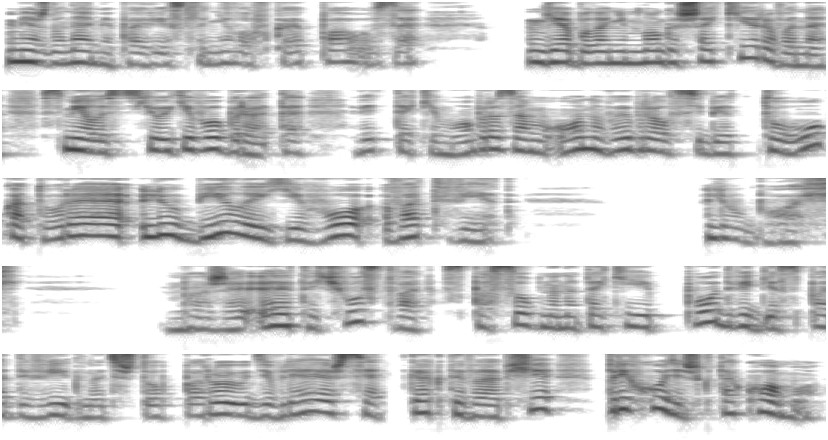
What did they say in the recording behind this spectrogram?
Между нами повисла неловкая пауза. Я была немного шокирована смелостью его брата, ведь таким образом он выбрал себе ту, которая любила его в ответ. Любовь. Боже, это чувство способно на такие подвиги сподвигнуть, что порой удивляешься, как ты вообще приходишь к такому.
